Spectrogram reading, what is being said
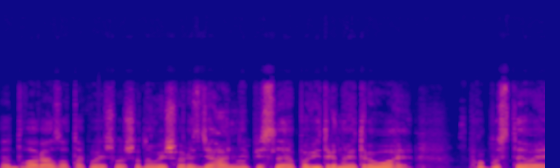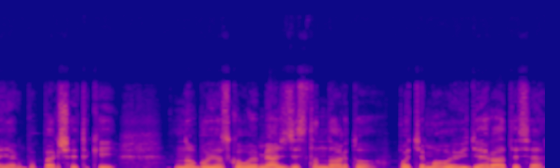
два рази так вийшло, що не вийшов роздягальний після повітряної тривоги. Пропустили якби перший такий необов'язковий м'яч зі стандарту, потім могли відігратися.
